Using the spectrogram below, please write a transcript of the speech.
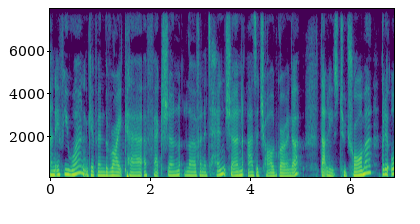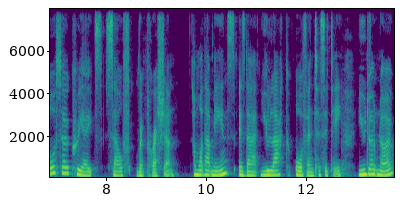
And if you weren't given the right care, affection, love, and attention as a child growing up, that leads to trauma, but it also creates self repression. And what that means is that you lack authenticity. You don't know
